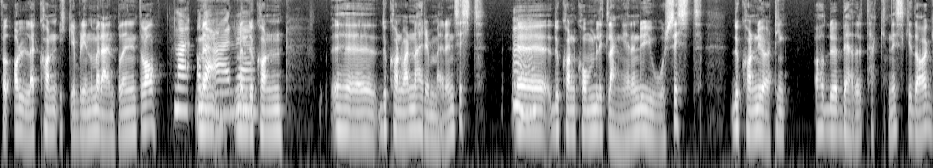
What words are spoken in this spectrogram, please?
For at alle kan ikke bli nummer én på den intervallen. Nei, men, er men du eh, kan eh, Du kan være nærmere enn sist. Mm. Eh, du kan komme litt lenger enn du gjorde sist. Du kan gjøre ting Du er bedre teknisk i dag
